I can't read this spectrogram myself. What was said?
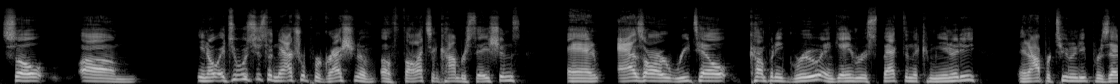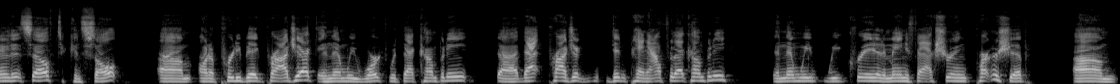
So um, you know, it was just a natural progression of, of thoughts and conversations. And as our retail company grew and gained respect in the community, an opportunity presented itself to consult um, on a pretty big project. And then we worked with that company. Uh, that project didn't pan out for that company. And then we we created a manufacturing partnership um,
